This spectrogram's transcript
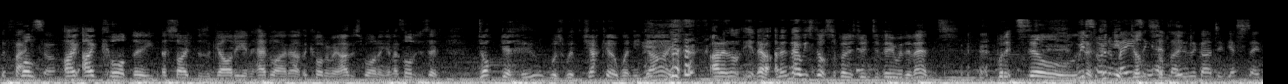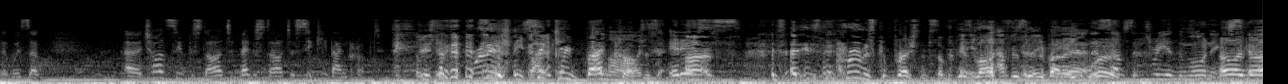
the Well, facts are. I, I caught the aside there's a Guardian headline out the corner of my eye this morning, and I thought it said Doctor Who was with Jacko when he died. and I thought, you know, and I know he's not supposed to interfere with events, but it's still. we you know, saw an couldn't he have amazing done headline in the? Guardian yesterday that was um, uh, child superstar to megastar to sickly bankrupt. It's brilliant. Sickly Sickly bankrupt. bankrupt. Oh, it's- it is. Uh, it's, it's the cruelest compression of somebody's It is life, isn't it? About absolutely, eight yeah. the words. subs at three in the morning. Oh, I just go, "Oh,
